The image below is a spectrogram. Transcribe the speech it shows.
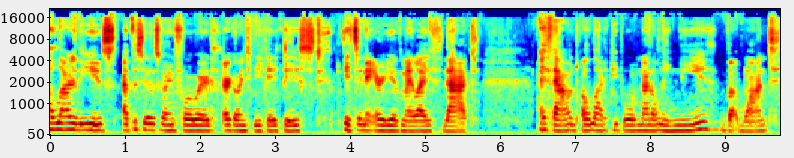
a lot of these episodes going forward are going to be faith based. It's an area of my life that I found a lot of people not only need but want.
